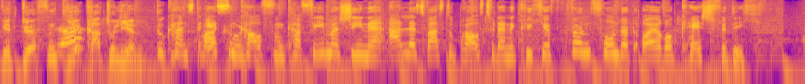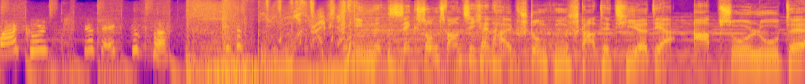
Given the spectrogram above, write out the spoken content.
wir dürfen Ja. dir gratulieren. Du kannst War Essen cool. kaufen, Kaffeemaschine, alles, was du brauchst für deine Küche. 500 Euro Cash für dich. War cool. Perfekt, super. In 26,5 Stunden startet hier der absolute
